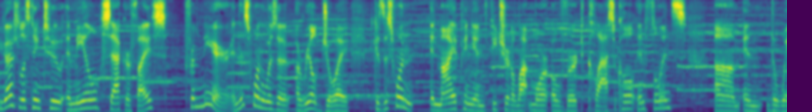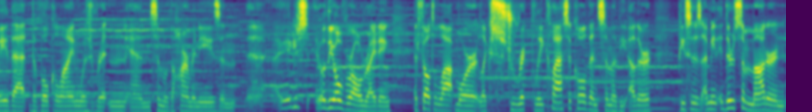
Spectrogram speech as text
You guys are listening to Emil Sacrifice from Nier, and this one was a, a real joy because this one, in my opinion, featured a lot more overt classical influence. um, and the way that the vocal line was written and some of the harmonies and uh, just well, the overall writing. It felt a lot more like strictly classical than some of the other pieces. I mean, there's some modern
